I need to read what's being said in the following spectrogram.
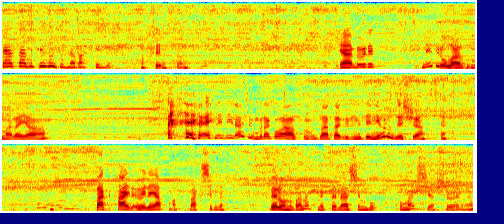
Ben sana bütün ucumla bastırdım. Aferin sana. Yani böyle ne diyorlar bunlara ya? Öyle değil aşkım bırak o alsın. Zaten ürünü deniyoruz ya şu an. Bak hayır öyle yapma. Bak şimdi. Ver onu bana. Mesela şimdi bu kumaş ya şöyle.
